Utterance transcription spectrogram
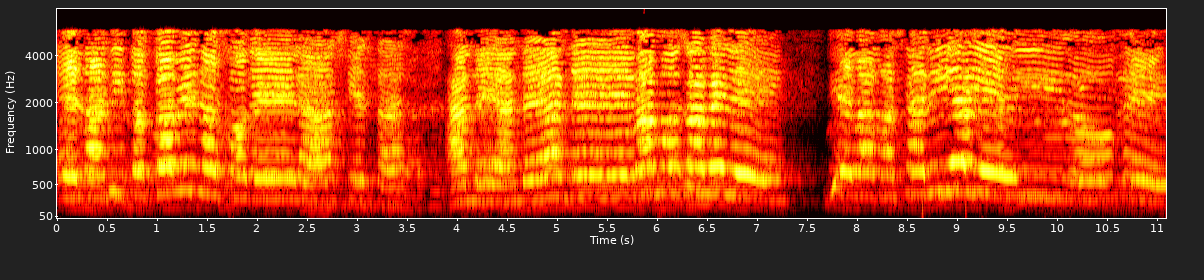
el maldito COVID nos jode las fiestas. Ande, ande, ande, vamos a Belén, lleva mascarilla y el hidrogel.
